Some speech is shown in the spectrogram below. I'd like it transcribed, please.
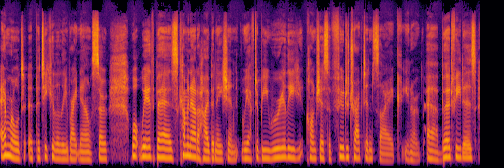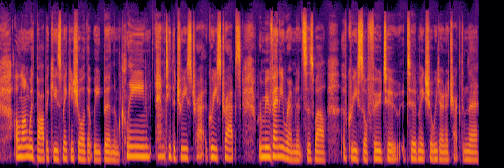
Emerald, uh, particularly right now. So, what with bears coming out of hibernation, we have to be really conscious of food attractants like, you know, uh, bird feeders, along with barbecues, making sure that we burn them clean, empty the grease, tra- grease traps, remove any remnants as well of grease or food to, to make sure we don't attract them there.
